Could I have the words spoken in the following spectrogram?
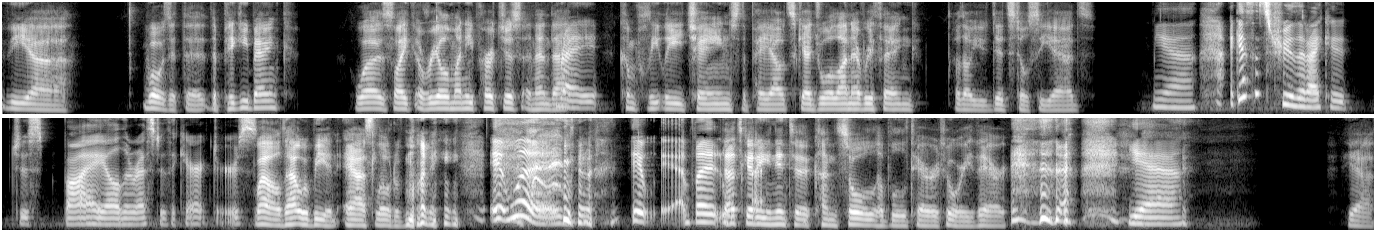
the uh what was it? The the piggy bank was like a real money purchase and then that right. completely changed the payout schedule on everything. Although you did still see ads. Yeah. I guess it's true that I could just buy all the rest of the characters. Well, that would be an ass load of money. It would. it but That's getting into consolable territory there. yeah. Yeah.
